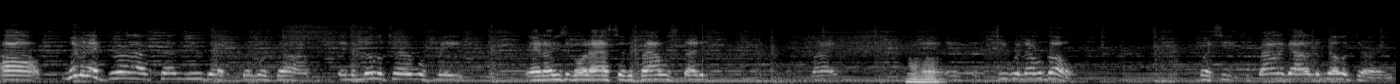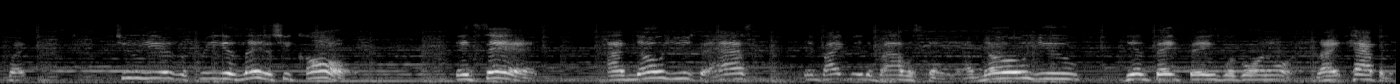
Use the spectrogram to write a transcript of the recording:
Uh, remember that girl I was telling you that, that was uh, in the military with me, and I used to go and ask her the Bible study, right? Uh-huh. And, and, and, she would never go. but she, she finally got out of the military. But two years or three years later, she called and said, I know you used to ask, invite me to Bible study. I know you didn't think things were going on, right? Happening.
